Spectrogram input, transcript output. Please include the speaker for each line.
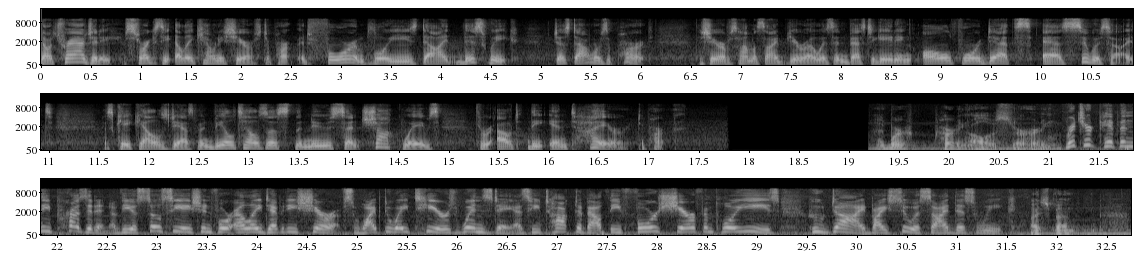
Speaker 1: Now, tragedy strikes the LA County Sheriff's Department. Four employees died this week, just hours apart. The Sheriff's Homicide Bureau is investigating all four deaths as suicides. As KCAL's Jasmine Viel tells us, the news sent shockwaves throughout the entire department.
Speaker 2: And we're hurting. All of us are hurting.
Speaker 3: Richard Pippin, the president of the Association for LA Deputy Sheriffs, wiped away tears Wednesday as he talked about the four sheriff employees who died by suicide this week.
Speaker 2: I spent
